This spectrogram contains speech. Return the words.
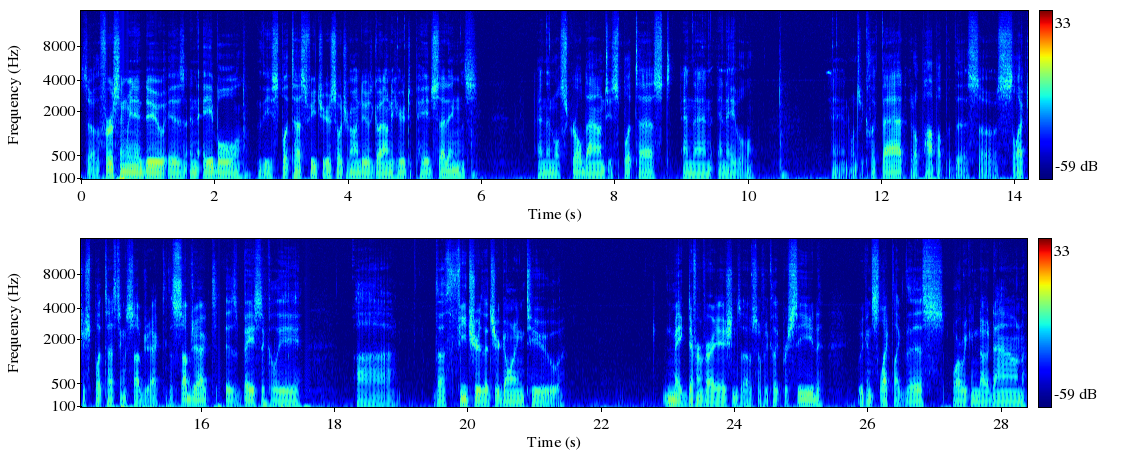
So the first thing we need to do is enable the split test feature. So what you're going to do is go down to here to page settings and then we'll scroll down to split test and then enable. And once we click that, it'll pop up with this. So select your split testing subject. The subject is basically uh, the feature that you're going to make different variations of. So if we click proceed, we can select like this, or we can go down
